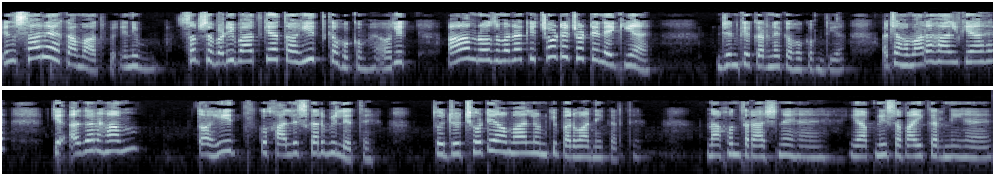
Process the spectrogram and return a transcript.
ان سارے احکامات پہ یعنی سب سے بڑی بات کیا، توحید کا حکم ہے۔ اور یہ عام روزمرہ کی چھوٹے چھوٹے نیکیاں ہیں جن کے کرنے کا حکم دیا۔ اچھا ہمارا حال کیا ہے کہ اگر ہم توحید کو خالص کر بھی لیتے، تو جو چھوٹے امال ان کی پرواہ نہیں کرتے۔ ناخن تراشنے ہیں یا اپنی صفائی کرنی ہے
